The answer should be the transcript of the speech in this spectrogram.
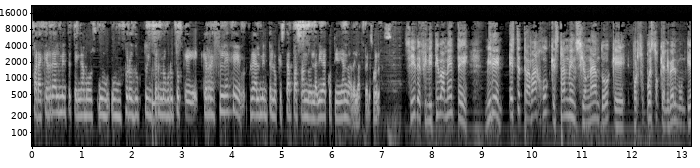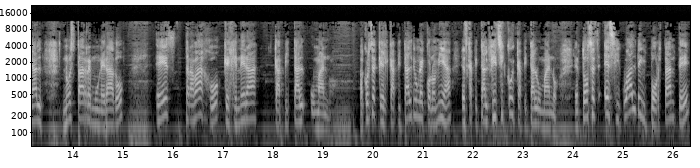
para que realmente tengamos un, un Producto Interno Bruto que, que, refleje realmente lo que está pasando en la vida cotidiana de las personas. Sí, definitivamente. Miren, este trabajo que están mencionando, que por supuesto que a nivel mundial no está remunerado, es trabajo que genera capital humano Acuérdense que el capital de una economía es capital físico y capital humano. Entonces es igual de importante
